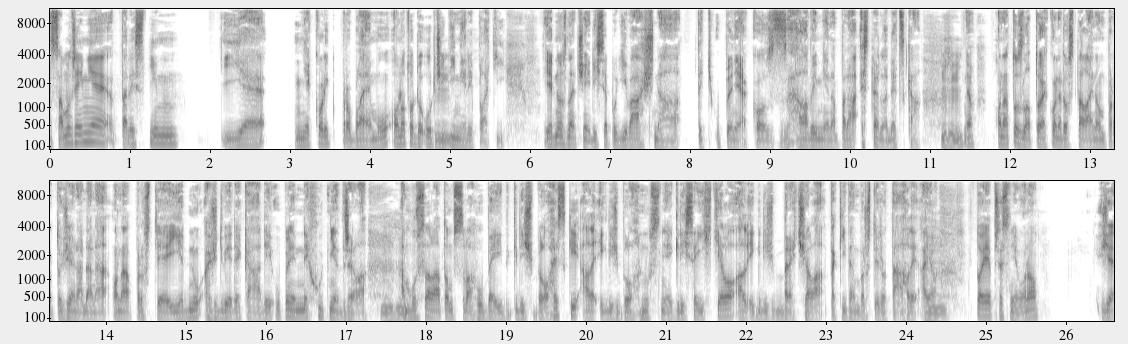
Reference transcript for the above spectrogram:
Samozřejmě tady s tím je několik problémů, ono to do určitý hmm. míry platí. Jednoznačně, když se podíváš na, teď úplně jako z hlavy mě napadá Ester Ledecká, hmm. jo, ona to zlato jako nedostala jenom protože je nadaná, ona prostě jednu až dvě dekády úplně nechutně dřela hmm. a musela na tom svahu být, když bylo hezky, ale i když bylo hnusně, když se jí chtělo, ale i když brečela, tak ji tam prostě dotáhli a jo. Hmm. To je přesně ono, že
